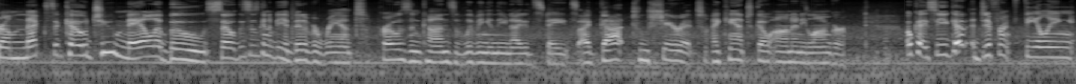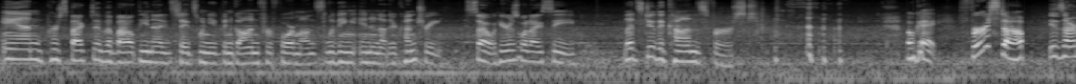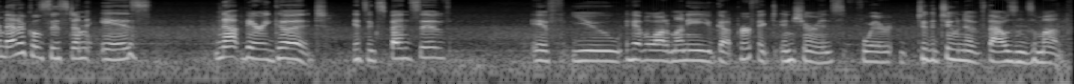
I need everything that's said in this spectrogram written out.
From Mexico to Malibu. So this is going to be a bit of a rant. Pros and cons of living in the United States. I've got to share it. I can't go on any longer. Okay, so you get a different feeling and perspective about the United States when you've been gone for four months living in another country. So here's what I see. Let's do the cons first. okay, first up, is our medical system is not very good. It's expensive. If you have a lot of money, you've got perfect insurance for to the tune of thousands a month.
